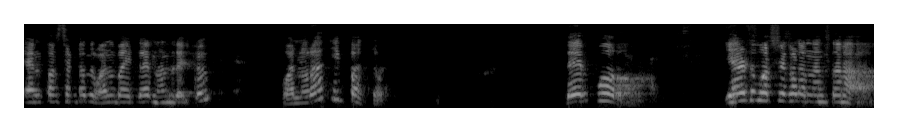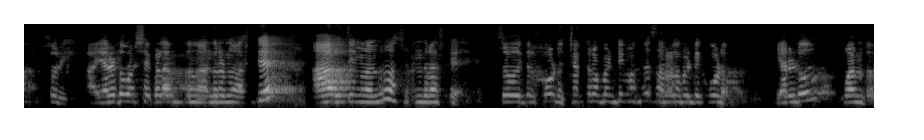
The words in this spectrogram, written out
ಟೆನ್ ಪರ್ಸೆಂಟ್ ಅಂದ್ರೆ ಒನ್ ಬೈ ಟೆನ್ ಅಂದ್ರೆ ಎಷ್ಟು? ಒಂದೂರ ಇಪ್ಪತ್ತು. ದೇರ್ಪೋರ್ ಎರಡು ವರ್ಷಗಳ ನಂತರ ಸಾರಿ ಎರಡು ವರ್ಷಗಳ ಅಂದ್ರೂ ಅಷ್ಟೇ, ಆರು ತಿಂಗಳು ಅಂದ್ರೂ ಅಷ್ಟೇ. ಸೊ ಇದ್ರ ಕೋಡ್ ಚಕ್ರ ಬಡ್ಡಿ ಮತ್ತು ಸರಳ ಬಡ್ಡಿ ಕೋಡ್ ಎರಡು, ಒಂದು.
